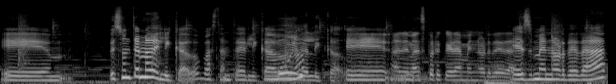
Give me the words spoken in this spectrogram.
Eh, es un tema delicado, bastante delicado. Muy delicado. Eh, Además porque era menor de edad. Es menor de edad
